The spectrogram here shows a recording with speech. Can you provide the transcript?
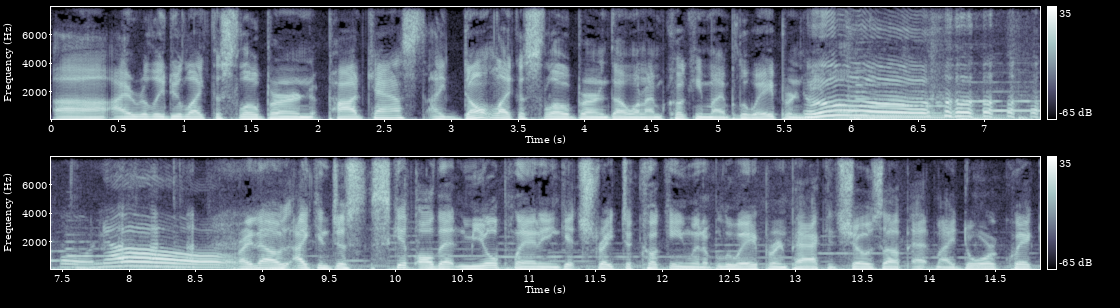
Uh, I really do like the slow burn podcast. I don't like a slow burn though when I'm cooking my blue apron meal. Oh no! Right now, I can just skip all that meal planning and get straight to cooking when a blue apron package shows up at my door. Quick,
